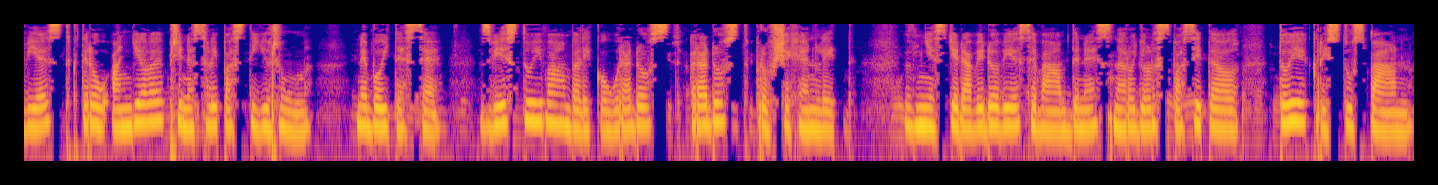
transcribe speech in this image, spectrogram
zvěst, kterou anděle přinesli pastýřům. Nebojte se, zvěstuji vám velikou radost, radost pro všechen lid. V městě Davidově se vám dnes narodil Spasitel, to je Kristus Pán.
